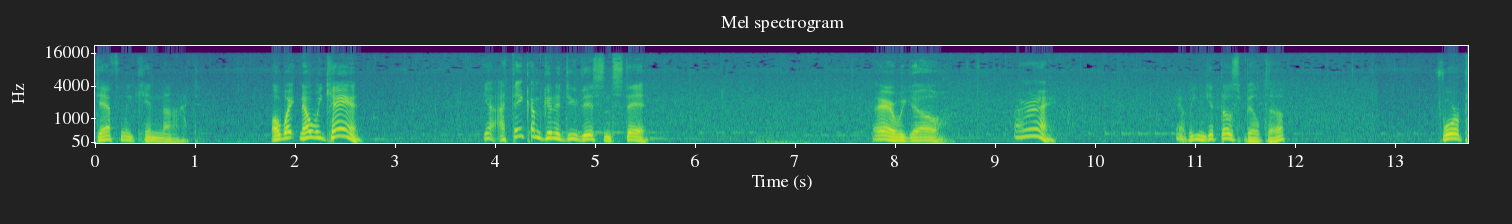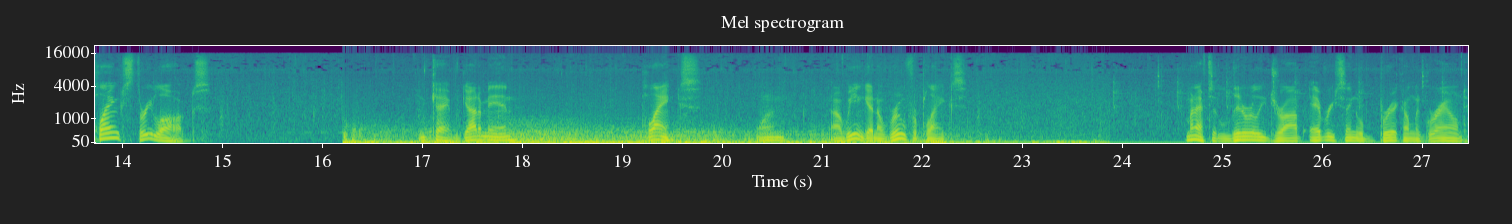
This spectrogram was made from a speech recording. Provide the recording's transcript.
definitely cannot. Oh, wait, no, we can. Yeah, I think I'm going to do this instead. There we go. All right. Yeah, we can get those built up. Four planks, three logs. Okay, we got them in. Planks. One. Oh, we ain't got no room for planks. I'm gonna have to literally drop every single brick on the ground.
